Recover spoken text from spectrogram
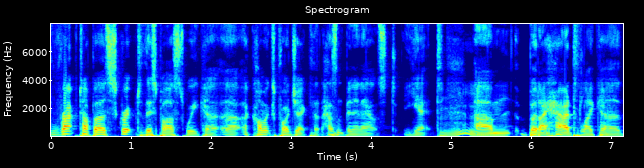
wrapped up a script this past week, a, a, comics project that hasn't been announced yet. Um, but I had like a,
